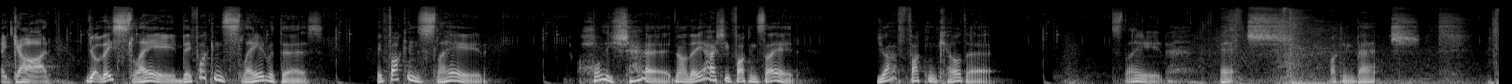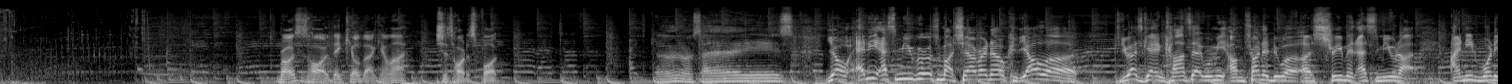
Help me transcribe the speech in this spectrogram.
my god. Yo, they slayed. They fucking slayed with this. They fucking slayed. Holy shit. No, they actually fucking slayed. Got fucking killed it. Slayed. Bitch. Fucking bitch. Bro, this is hard. They killed that, I can't lie. This shit's hard as fuck. Yo, any SMU girls in my chat right now? Could y'all uh could you guys get in contact with me? I'm trying to do a, a stream in SMU and I, I need one of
